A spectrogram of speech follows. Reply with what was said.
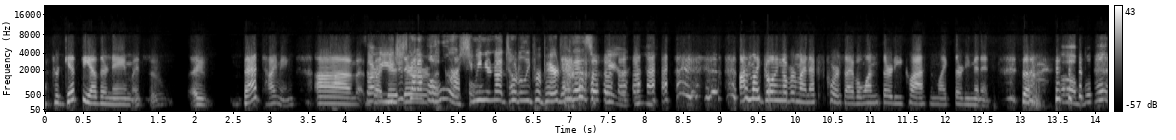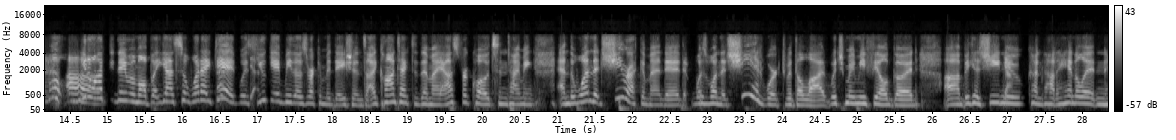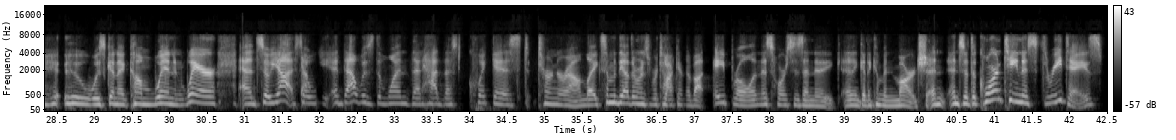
I forget the other name. It's a, a bad timing. Um, Sorry, you just got off a horse. you mean you're not totally prepared for this? I'm like going over my next course. I have a 1:30 class in like 30 minutes. So, oh, well, well, well um, you don't have to name them all, but yeah. So what I did was yeah. you gave me those recommendations. I contacted them. I asked for quotes and timing, and the one that she recommended was one that she had worked with a lot, which made me feel good uh, because she knew yeah. kind of how to handle it and who, who was going to come when and where. And so yeah, so yeah. We, that was the one that had the quickest turnaround. Like some of the other ones we're talking yeah. about April, and this horse is and going to come in March, and and so the quarantine is three days.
